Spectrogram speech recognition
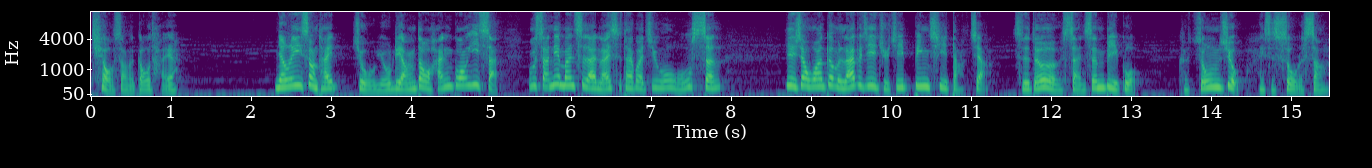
跳上了高台啊！两人一上台，就有两道寒光一闪，如闪电般刺来，来势太快，几乎无声。燕萧胡安根本来不及举起兵器挡架，只得闪身避过。可终究还是受了伤。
